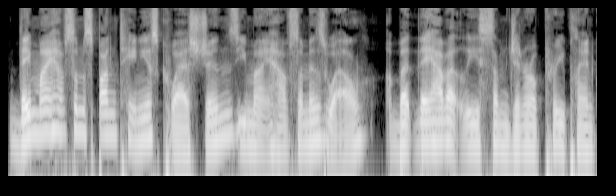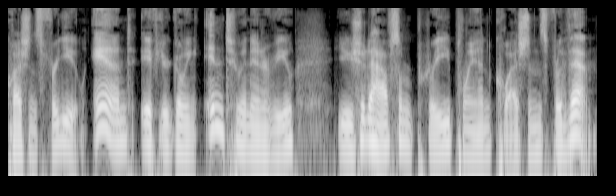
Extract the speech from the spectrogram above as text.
they might have some spontaneous questions. You might have some as well, but they have at least some general pre planned questions for you. And if you're going into an interview, you should have some pre planned questions for them.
